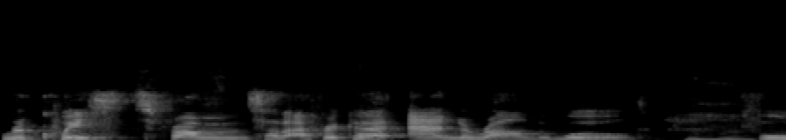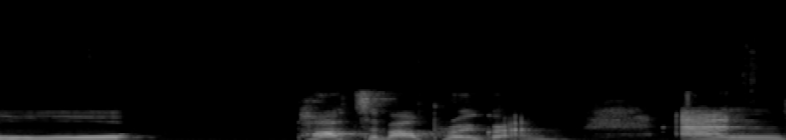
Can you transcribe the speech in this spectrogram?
requests from South Africa and around the world mm-hmm. for parts of our program. And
